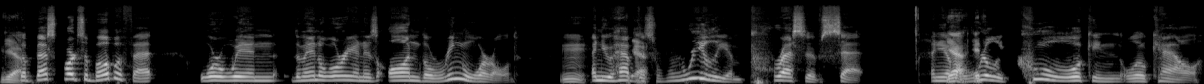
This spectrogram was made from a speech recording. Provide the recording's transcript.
Yeah, The best parts of Boba Fett were when The Mandalorian is on the ring world Mm, and you have Yeah. this really impressive set and you Yeah, have a really cool looking locale.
